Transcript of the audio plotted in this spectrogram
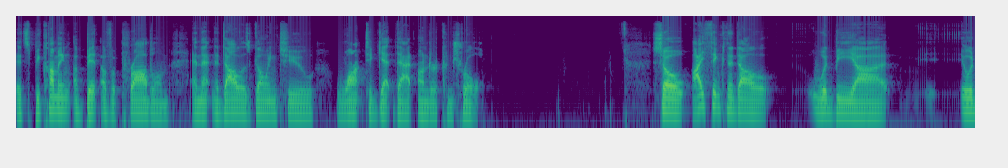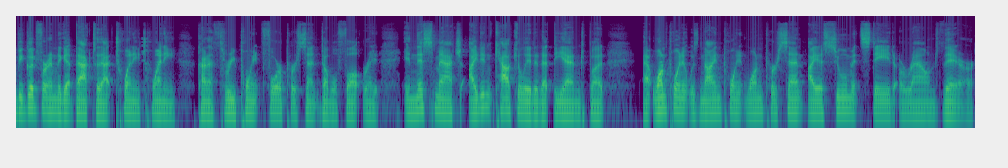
it's becoming a bit of a problem, and that Nadal is going to want to get that under control. So I think Nadal would be uh, it would be good for him to get back to that 2020 kind of 3.4% double fault rate. In this match, I didn't calculate it at the end, but at one point it was 9.1%. I assume it stayed around there.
